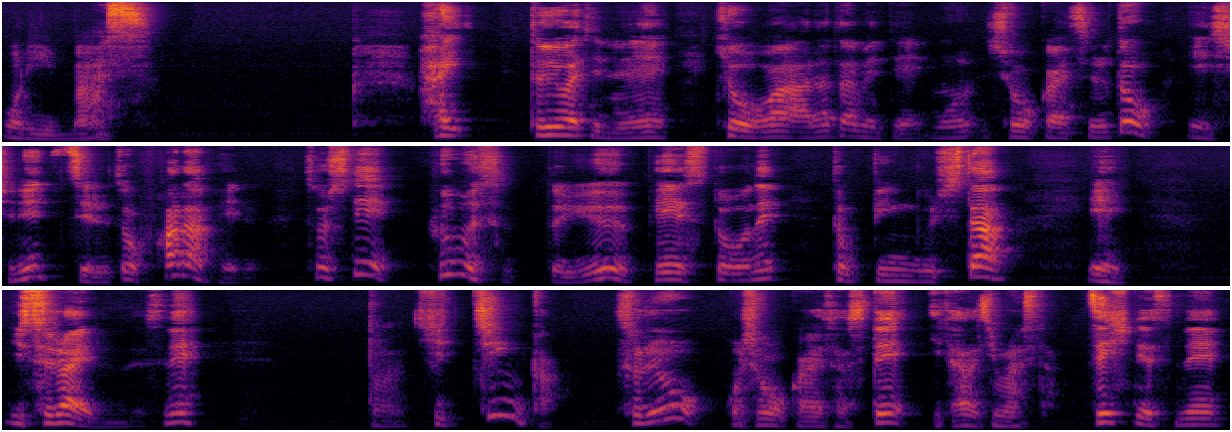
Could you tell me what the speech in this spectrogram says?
おります。はい。というわけでね、今日は改めて紹介すると、シュニッツェルとファラフェル、そしてフムスというペーストをね、トッピングした、えイスラエルのですね、キッチンカー、それをご紹介させていただきました。ぜひですね、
